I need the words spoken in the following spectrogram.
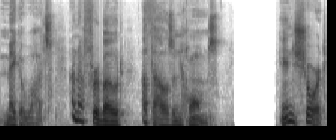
megawatts, enough for about a thousand homes. In short,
